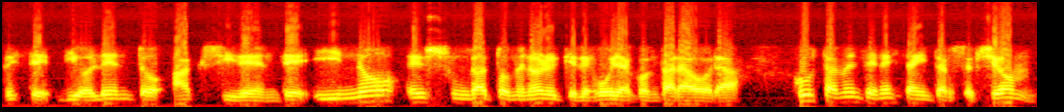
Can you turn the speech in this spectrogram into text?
de este violento accidente. Y no es un dato menor el que les voy a contar ahora. Justamente en esta intercepción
